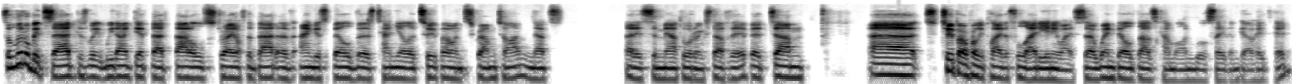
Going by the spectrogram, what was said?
It's a little bit sad because we, we don't get that battle straight off the bat of Angus Bell versus Taniela Tupou in scrum time. And that's that is some mouth watering stuff there. But um, uh, Tupou will probably play the full 80 anyway. So when Bell does come on, we'll see them go head to head.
